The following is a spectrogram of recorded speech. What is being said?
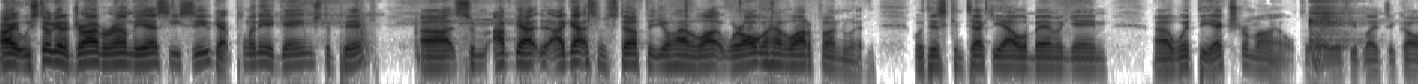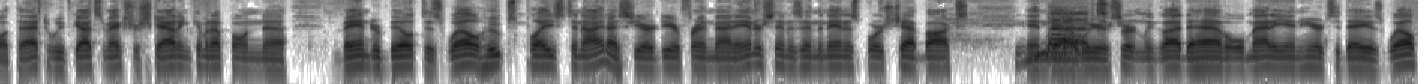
All right, we still got to drive around the SEC. We've got plenty of games to pick. Uh, some I've got I got some stuff that you'll have a lot. We're all gonna have a lot of fun with with this Kentucky Alabama game. Uh, with the extra mile today, if you'd like to call it that. We've got some extra scouting coming up on uh, Vanderbilt as well. Hoops plays tonight. I see our dear friend Matt Anderson is in the Nana Sports chat box. And uh, we are certainly glad to have old Matty in here today as well.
